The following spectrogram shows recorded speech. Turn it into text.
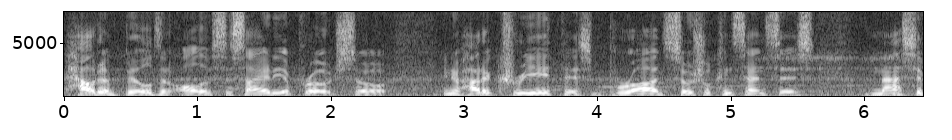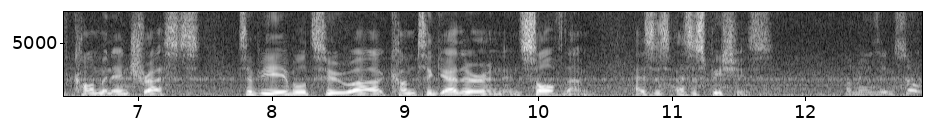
how to build an all of society approach. So, you know, how to create this broad social consensus, massive common interests to be able to uh, come together and, and solve them as a, as a species. Amazing. So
